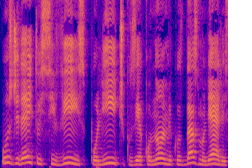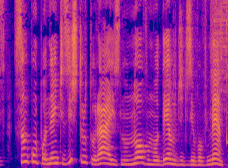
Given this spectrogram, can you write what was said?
os direitos civis, políticos e econômicos das mulheres são componentes estruturais no novo modelo de desenvolvimento?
